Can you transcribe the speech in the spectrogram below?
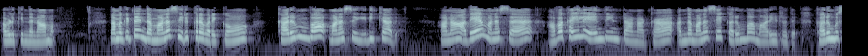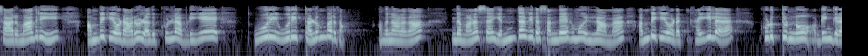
அவளுக்கு இந்த நாமம். நம்மக்கிட்ட இந்த மனசு இருக்கிற வரைக்கும் கரும்பாக மனசு இடிக்காது. ஆனால் அதே மனசை அவ கையில் ஏந்தின்ட்டானாக்கா அந்த மனசே கரும்பாக மாறிடுறது. கரும்பு சாறு மாதிரி அம்பிகையோட அருள் அதுக்குள்ளே அப்படியே ஊறி ஊறி தழும்புறதான் அதனால தான் இந்த மனசை எந்தவித சந்தேகமும் இல்லாமல் அம்பிகையோட கையில் கொடுத்துடணும் அப்படிங்கிற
